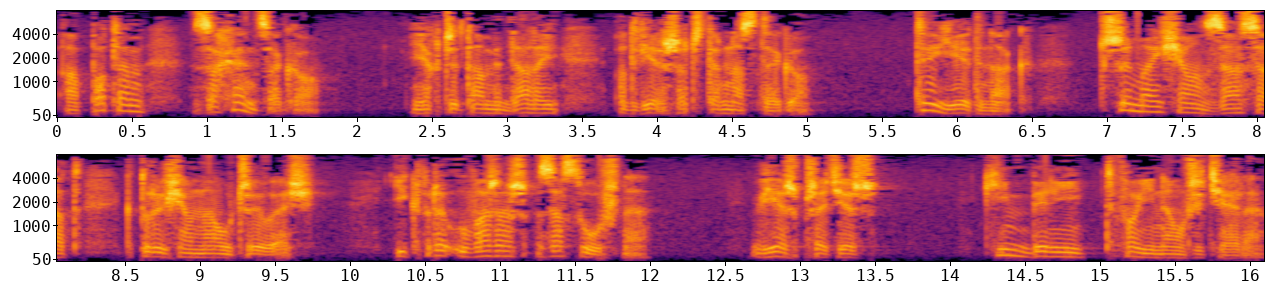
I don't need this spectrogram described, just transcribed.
a potem zachęca go, jak czytamy dalej od wiersza czternastego. Ty jednak trzymaj się zasad, których się nauczyłeś i które uważasz za słuszne. Wiesz przecież, kim byli twoi nauczyciele.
